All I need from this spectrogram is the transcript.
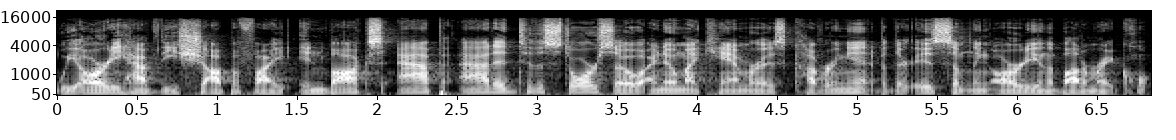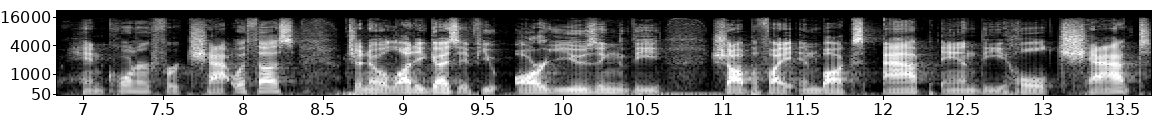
we already have the Shopify inbox app added to the store. So I know my camera is covering it, but there is something already in the bottom right hand corner for chat with us, which I know a lot of you guys, if you are using the Shopify inbox app and the whole chat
